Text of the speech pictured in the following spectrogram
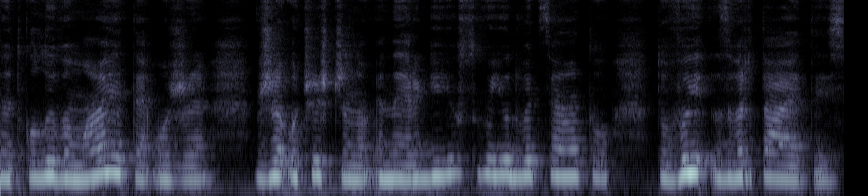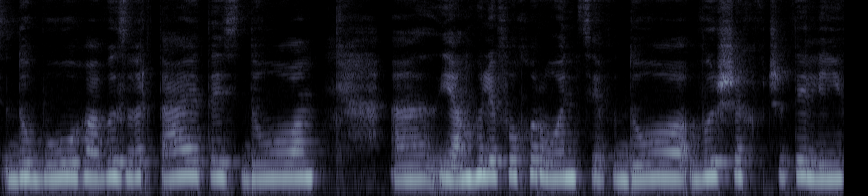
От коли ви маєте вже, вже очищену енергію свою 20-ту, то ви звертаєтесь до Бога, ви звертаєтесь до янголів-охоронців, до вищих вчителів.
